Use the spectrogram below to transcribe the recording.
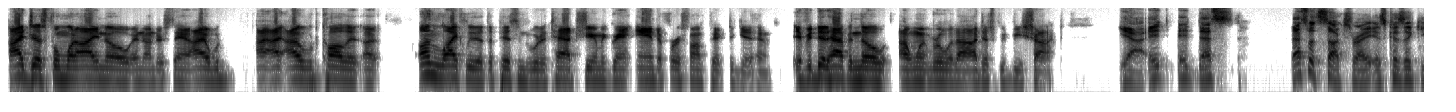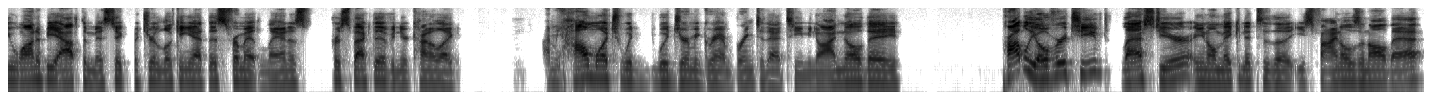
I just, from what I know and understand, I would I, I would call it uh, unlikely that the Pistons would attach Jerami Grant and a first round pick to get him. If it did happen, though, I wouldn't rule it out. I just would be shocked. Yeah, it it that's that's what sucks, right? Is because like you want to be optimistic, but you're looking at this from Atlanta's perspective, and you're kind of like, I mean, how much would would Jerami Grant bring to that team? You know, I know they probably overachieved last year, you know, making it to the East Finals and all that.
